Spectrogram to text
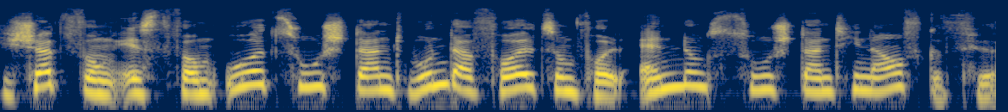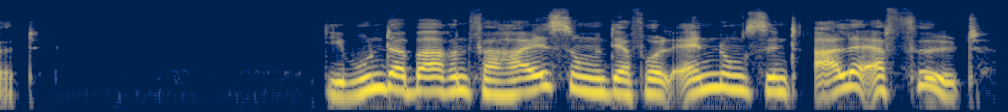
Die Schöpfung ist vom Urzustand wundervoll zum Vollendungszustand hinaufgeführt. Die wunderbaren Verheißungen der Vollendung sind alle erfüllt.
